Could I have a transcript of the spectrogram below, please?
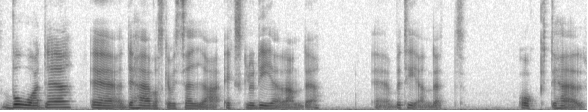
både eh, det här, vad ska vi säga, exkluderande eh, beteendet och det här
